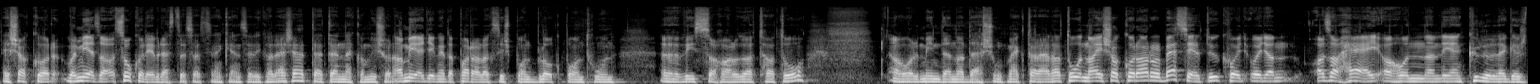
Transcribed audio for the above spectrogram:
és akkor, vagy mi ez a szokorébresztő 119. adását, tehát ennek a műsor, ami egyébként a paralaxis.blog.hu-n visszahallgatható, ahol minden adásunk megtalálható. Na és akkor arról beszéltük, hogy, hogy az a hely, ahonnan ilyen különleges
